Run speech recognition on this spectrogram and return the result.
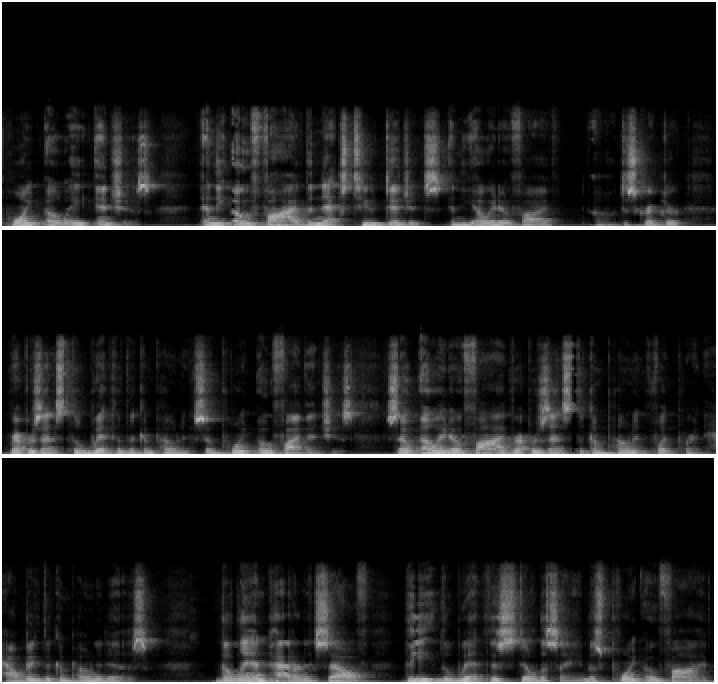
0.08 inches. And the 05, the next two digits in the 0805 uh, descriptor, represents the width of the component, so 0.05 inches. So 0805 represents the component footprint, how big the component is. The land pattern itself, the, the width is still the same as 0.05,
